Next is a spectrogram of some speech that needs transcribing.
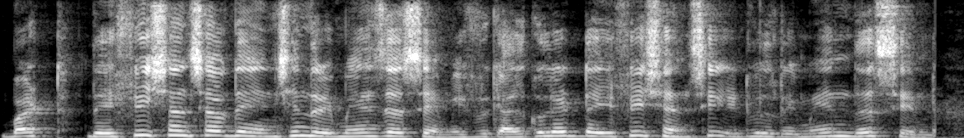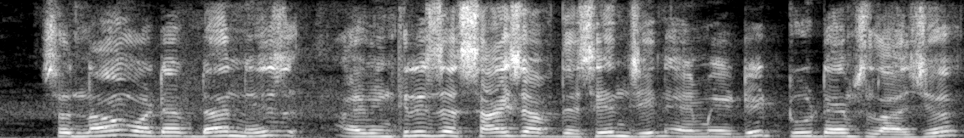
but the efficiency of the engine remains the same. If you calculate the efficiency it will remain the same. So now what I've done is I've increased the size of this engine and made it two times larger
